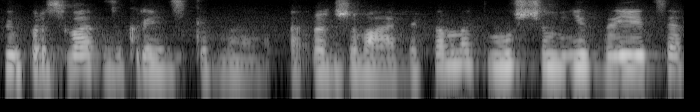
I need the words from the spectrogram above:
співпрацювати з українськими аранжувальниками, тому що мені здається,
